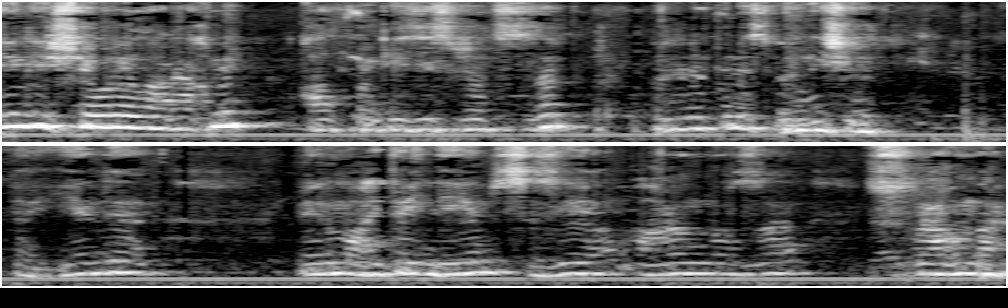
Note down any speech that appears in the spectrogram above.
теңгеше орайлы рахмет. Халықпен кездесіп жатырсыздар бір рет емес бірнеше рет. Енді менің айтайын дегенім сізге арын мырза сұрағым бар.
